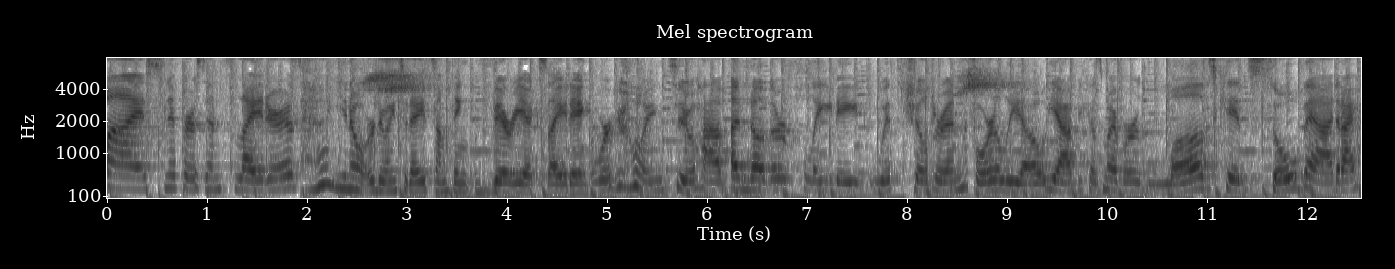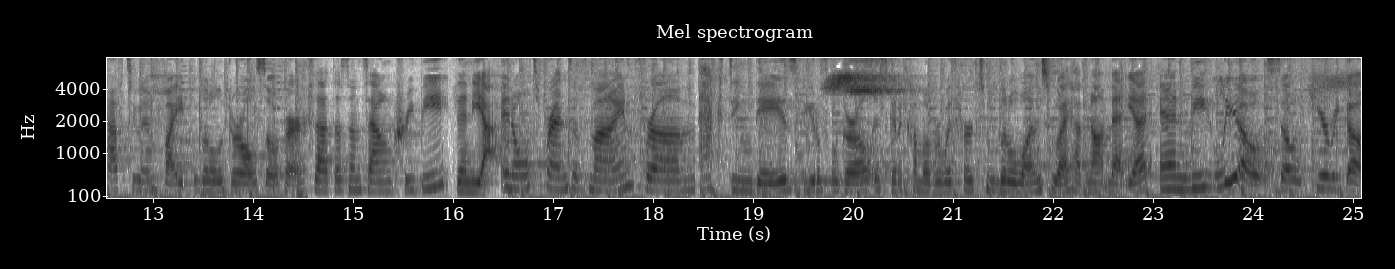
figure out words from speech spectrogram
my sniffers and flighters. You know what we're doing today? Something very exciting. We're going to have another play date with children for Leo. Yeah, because my bird loves kids so bad that I have to invite little girls over. If that doesn't sound creepy, then yeah. An old friend of mine from acting days, beautiful girl, is gonna come over with her two little ones who I have not met yet and meet Leo. So here we go.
